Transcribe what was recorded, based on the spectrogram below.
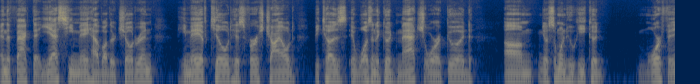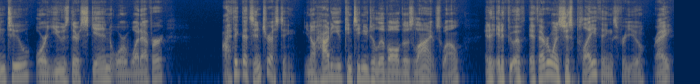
and the fact that yes, he may have other children, he may have killed his first child because it wasn't a good match or a good, um, you know, someone who he could morph into or use their skin or whatever. I think that's interesting. You know, how do you continue to live all those lives? Well, and if if, if everyone's just playthings for you, right?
